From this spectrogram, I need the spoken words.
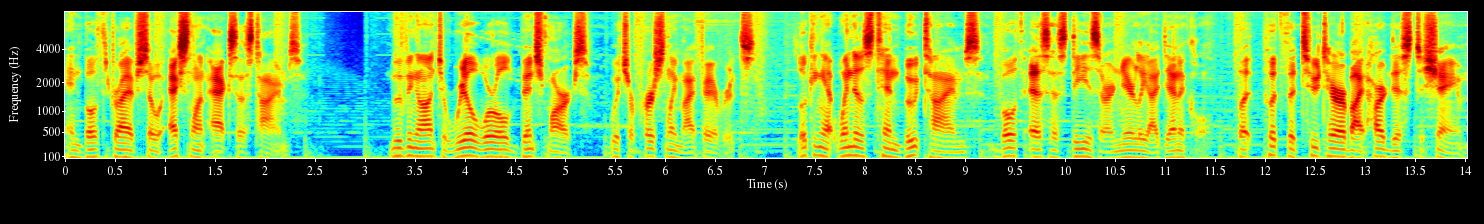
and both drives show excellent access times. Moving on to real-world benchmarks, which are personally my favorites. Looking at Windows 10 boot times, both SSDs are nearly identical, but put the 2TB hard disk to shame.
